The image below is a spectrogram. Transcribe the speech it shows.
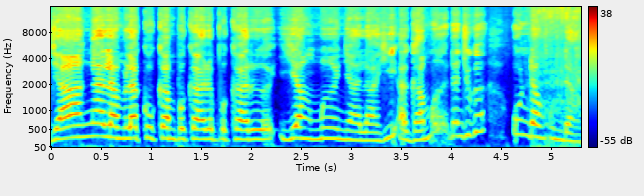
Janganlah melakukan perkara-perkara yang menyalahi agama dan juga undang-undang.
